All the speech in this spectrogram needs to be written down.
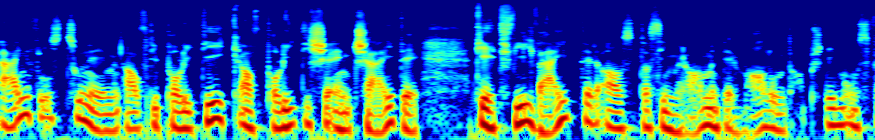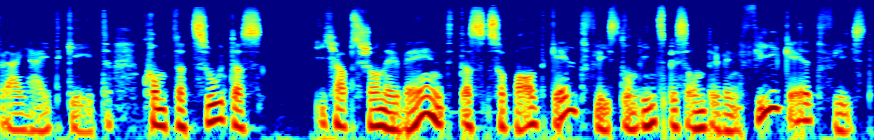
Einfluss zu nehmen auf die Politik, auf politische Entscheide, geht viel weiter, als das im Rahmen der Wahl- und Abstimmungsfreiheit geht. Kommt dazu, dass ich habe es schon erwähnt, dass sobald Geld fließt und insbesondere wenn viel Geld fließt,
